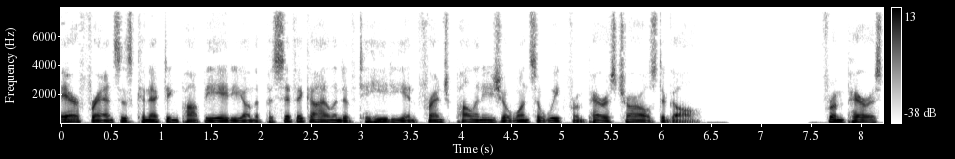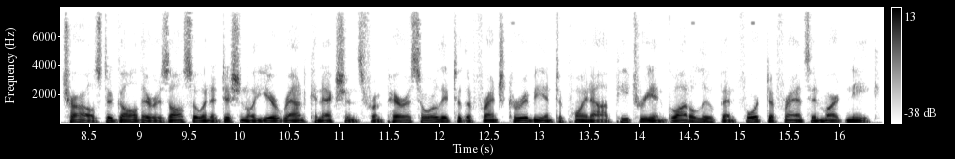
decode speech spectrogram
Air France is connecting Papeete on the Pacific island of Tahiti and French Polynesia once a week from Paris Charles de Gaulle. From Paris Charles de Gaulle there is also an additional year-round connections from Paris Orly to the French Caribbean to Pointe-à-Pitre in Guadeloupe and Fort-de-France in Martinique,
